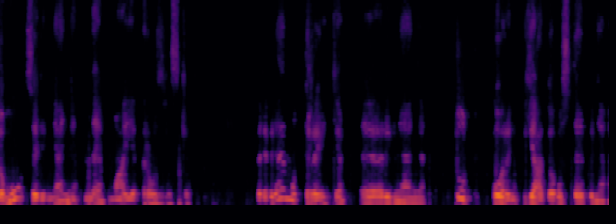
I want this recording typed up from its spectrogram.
тому це рівняння не має розв'язків. Перевіряємо третє е, рівняння. Тут корінь п'ятого степеня.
